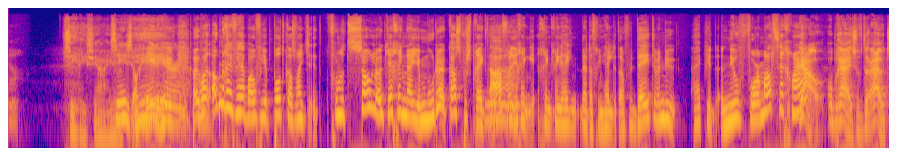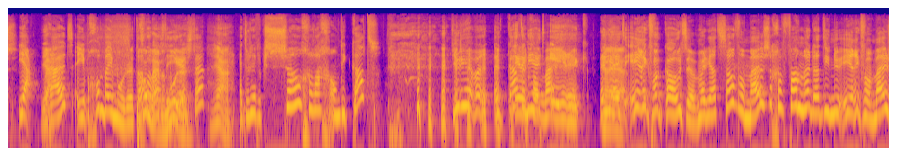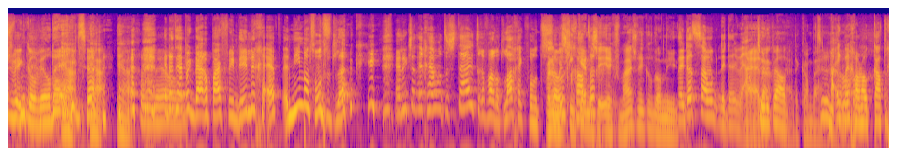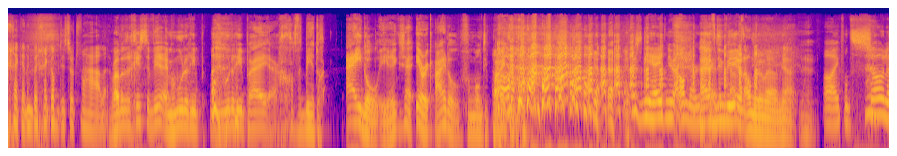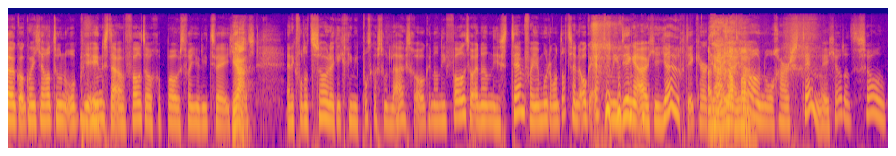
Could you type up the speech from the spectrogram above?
Series, ja. heerlijk. Series, oh heerlijk, heerlijk. Heerlijk. Maar ik wil het ook nog even hebben over je podcast, want ik vond het zo leuk. Jij ging naar je moeder, Casper spreekt Ja. af. En die ging, ging, ging, nou, dat ging hele tijd over daten. Maar nu heb je een nieuw format, zeg maar. Ja, op reis of eruit. Ja, Ja. eruit. En je begon bij je moeder, toch? Begon Dat bij was mijn de moeder. Eerste. Ja. En toen heb ik zo gelachen om die kat. Jullie hebben een kat en die heet. Erik. En die heet Erik van Koten. Maar die had zoveel muizen gevangen dat hij nu Erik van Muiswinkel wilde heten. ja, ja. En dat heb ik naar een paar vriendinnen geappt. En niemand vond het leuk. En ik zat echt helemaal te stuiteren van het lachen. Ik vond het Maar zo misschien schattig. kennen ze Erik van Muiswinkel dan niet. Nee, dat zou ik... Nee, wel, natuurlijk wel. Ja, dat kan bij. Maar ik ben gewoon ook kattengek en ik ben gek op dit soort verhalen. We hadden er gisteren weer een. Mijn moeder riep, mijn moeder riep hij, eh, god, wat ben je toch ijdel, Erik? Ik zei, Erik Idol van Monty Python. Dus die heet nu anders. Hij heeft nu weer een andere naam, ja. Oh, ik vond het zo leuk. Ook want je had toen op je Insta een foto gepost van jullie tweetjes. Ja. En ik vond het zo leuk. Ik ging die podcast toen luisteren ook. En dan die foto en dan die stem van je moeder. Want dat zijn ook echt van die dingen uit je jeugd. Ik herken Ja, ja, dat ja. gewoon nog. Haar stem, weet je wel. Dat is zo...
